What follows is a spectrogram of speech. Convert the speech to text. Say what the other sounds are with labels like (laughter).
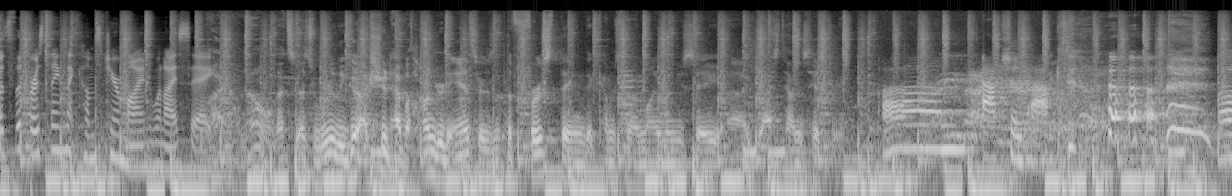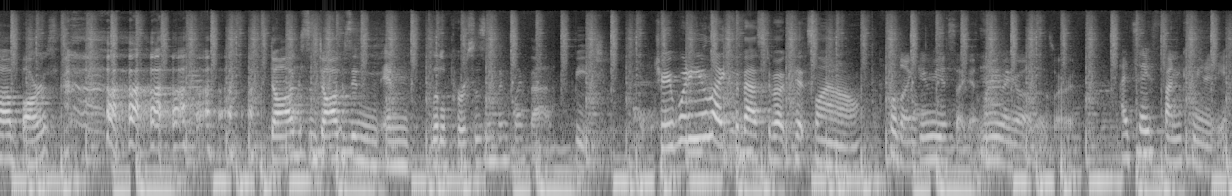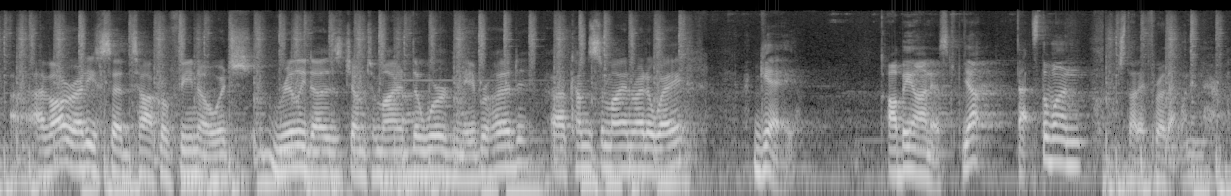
What's the first thing that comes to your mind when I say? I don't know. That's that's really good. I should have a hundred answers. The first thing that comes to my mind when you say uh, Gastown is history. Um, action packed. (laughs) uh, bars. (laughs) dogs, dogs in, in little purses and things like that. Beach. Trey, what do you like the best about Kitsilano? Hold on, give me a second. Let me think about this. All right. I'd say fun community. I've already said Tacofino, which really does jump to mind. The word neighborhood uh, comes to mind right away. Gay. I'll be honest. Yep, that's the one. Just thought I'd throw that one in there.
